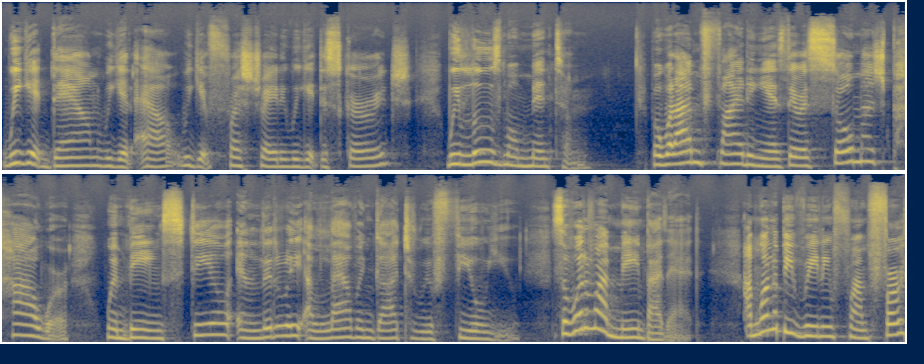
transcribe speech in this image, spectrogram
we get down, we get out, we get frustrated, we get discouraged, we lose momentum but what I'm finding is there is so much power when being still and literally allowing God to refuel you. So what do I mean by that? I'm going to be reading from 1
